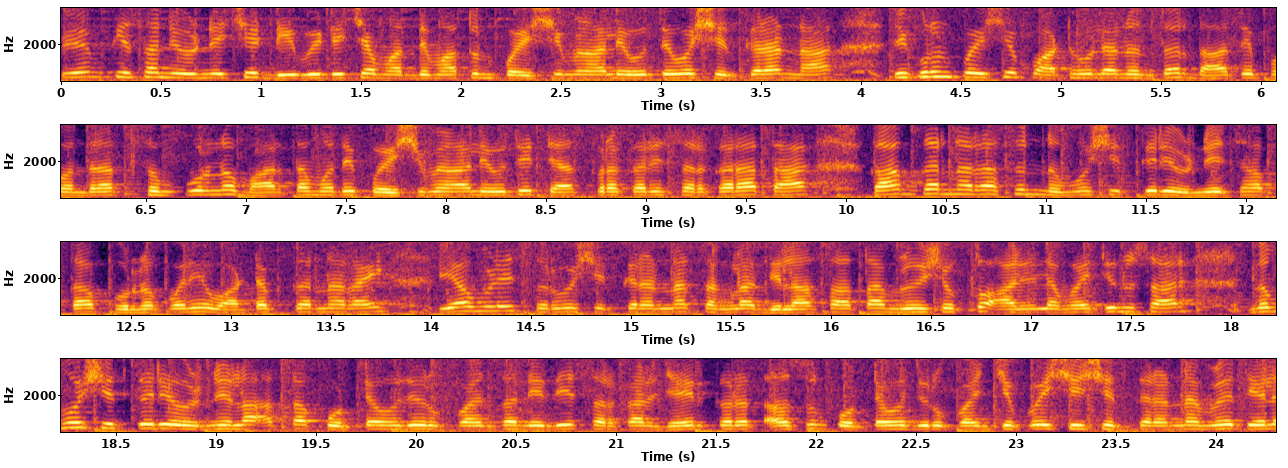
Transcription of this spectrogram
पी एम किसान योजनेचे डीबीटीच्या माध्यमातून पैसे मिळाले होते व शेतकऱ्यांना तिकडून पैसे पाठवल्यानंतर दहा ते पंधरा संपूर्ण भारतामध्ये पैसे मिळाले होते. त्याचप्रकारे सरकार आता काम करणार असून नमो शेतकरी योजनेचा हप्ता पूर्णपणे वाटप करणार आहे. यामुळे सर्व शेतकऱ्यांना चांगला दिलासा आता मिळू शकतो. आलेल्या माहितीनुसार नमो शेतकरी योजनेला आता कोट्यावधी कोट्यवधी रुपयांचा निधी सरकार जाहीर करत असून कोट्यवधी रुपयांचे पैसे शेतकऱ्यांना मिळतील.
